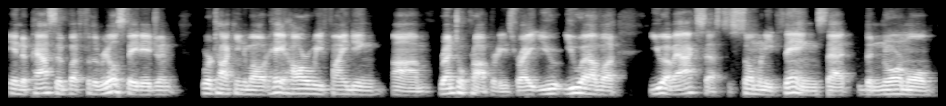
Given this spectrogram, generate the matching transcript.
into passive. But for the real estate agent, we're talking about, hey, how are we finding um, rental properties? Right? You you have a you have access to so many things that the normal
